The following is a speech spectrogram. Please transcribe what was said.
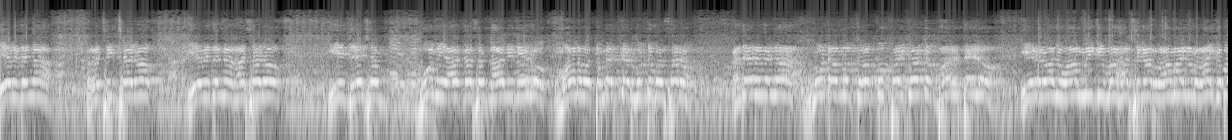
ఏ విధంగా రచించాడో ఏ విధంగా రాశాడో ఈ దేశం భూమి ఆకాశం గాలి నీరు మానవ అంబేద్కర్ గుర్తుకొస్తారు. అదేవిధంగా నూట ముప్పై కోట్ల భారతీయులు ఈ రోజు వాల్మీకి మహర్షి గారు రామాయణం రాయకపోతే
